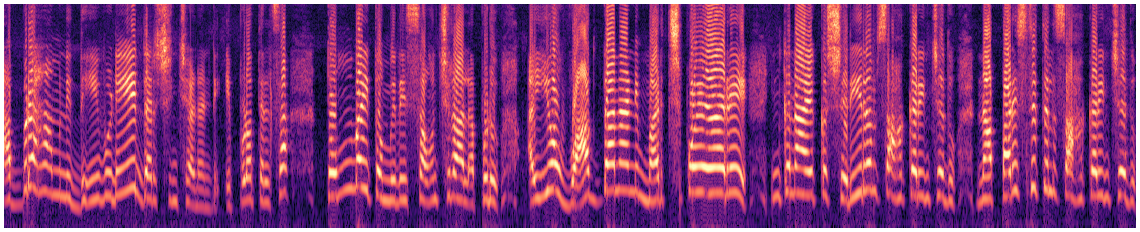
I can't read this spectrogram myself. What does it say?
అబ్రహాముని దేవుడే దర్శించాడండి. ఎప్పుడో తెలుసా? తొంభై తొమ్మిది సంవత్సరాలప్పుడు అయ్యో వాగ్దానాన్ని మర్చిపోయారే. ఇంకా నా యొక్క శరీరం సహకరించదు నా పరిస్థితులు సహకరించదు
